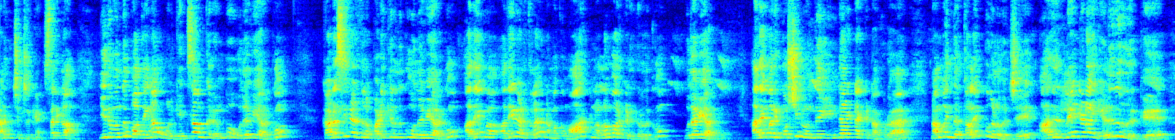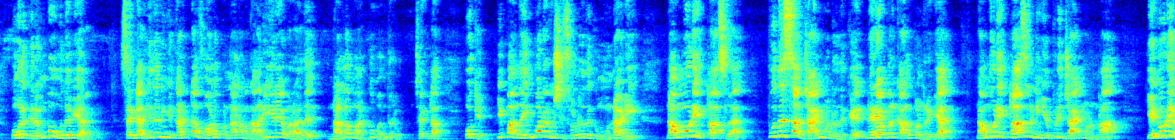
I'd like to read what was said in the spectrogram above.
அனுப்பிச்சிட்டு இருக்கேன். சரிங்களா? இது வந்து பாத்தீங்கன்னா உங்களுக்கு எக்ஸாமுக்கு ரொம்ப உதவியா இருக்கும். கடைசி நேரத்தில் படிக்கிறதுக்கும் உதவியாக இருக்கும். அதே அதே நேரத்தில் நமக்கு மார்க் நல்ல மார்க் எடுக்கிறதுக்கும் உதவியாக இருக்கும். அதே மாதிரி கொஸ்டின் வந்து இன்டெரக்டாக கேட்டால் கூட நம்ம இந்த தலைப்புகளை வச்சு அது ரிலேட்டடாக எழுதுறதுக்கு உங்களுக்கு ரொம்ப உதவியாக இருக்கும். சரிங்களா? இதை நீங்கள் கரெக்டாக ஃபாலோ பண்ணால் நமக்கு அரியரே வராது நல்ல மார்க்கு வந்துடும் சரிங்களா? ஓகே இப்போ அந்த இம்பார்ட்டன்ட் கொஸ்டின் சொல்றதுக்கு முன்னாடி நம்முடைய கிளாஸில் புதுசாக ஜாயின் பண்ணுறதுக்கு நிறைய பேர் கால் பண்ணுறீங்க நம்முடைய கிளாஸில் நீங்கள் எப்படி ஜாயின் பண்ணணும்னா என்னுடைய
